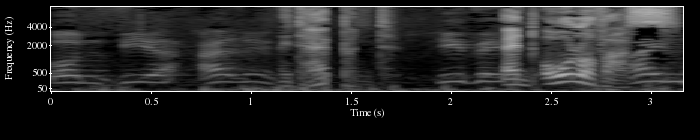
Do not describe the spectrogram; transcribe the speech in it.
It happened. And all of us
